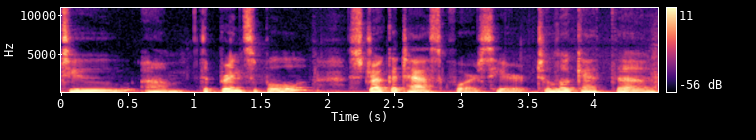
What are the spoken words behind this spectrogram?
to, um, the principal struck a task force here to look at the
